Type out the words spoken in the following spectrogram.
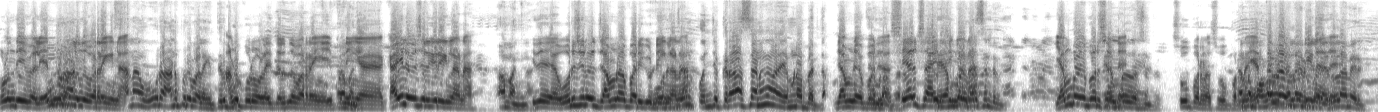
குழந்தை வேலை. எந்த ஊர்ல இருந்து வர்றீங்கண்ணா? ஆனா ஊர் அனுப்புற வேலைங்க திருப்பூர் அனுப்பூர் வளையத்துல இருந்து வர்றீங்க. இப்போ நீங்க கையில வச்சிருக்கீங்களாண்ணா ஆமாங்கண்ணா. இது ஒரிஜினல் ஜமுனா பாரி ஒரிஜினல் கொஞ்சம் கிராஸ் தானுங்க யமுனா பேர் தான். ஜமுனா பாரி தான். சேல்ஸ் இருக்கு. எண்பது பர்சன்ட் இருக்கு. சூப்பர்ண்ணா சூப்பர்ண்ணா. எத்தனை குட்டினா எல்லாம் இருக்கு.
